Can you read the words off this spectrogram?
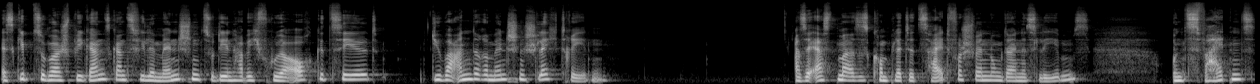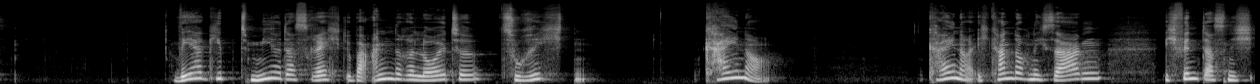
Es gibt zum Beispiel ganz, ganz viele Menschen, zu denen habe ich früher auch gezählt, die über andere Menschen schlecht reden. Also erstmal ist es komplette Zeitverschwendung deines Lebens. Und zweitens Wer gibt mir das Recht, über andere Leute zu richten? Keiner. Keiner. Ich kann doch nicht sagen, ich finde das nicht,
